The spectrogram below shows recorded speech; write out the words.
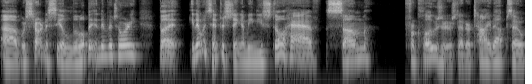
Uh, we're starting to see a little bit in inventory but you know what's interesting. I mean you still have some foreclosures that are tied up. So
